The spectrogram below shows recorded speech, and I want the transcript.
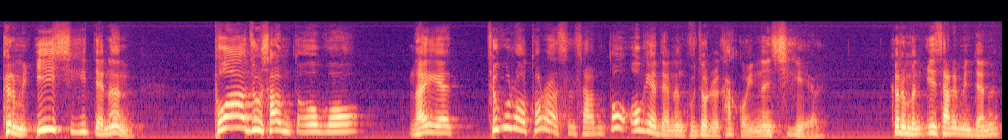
그러면 이 시기 때는 도와줄 사람도 오고 나에게 적으로 돌아설 사람도 오게 되는 구조를 갖고 있는 시기예요. 그러면 이 사람인데는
